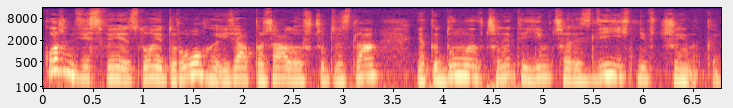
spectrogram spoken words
Кожен зі своєї злої дороги, і я пожалую щодо зла, яке думаю вчинити їм через злі їхні вчинки.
